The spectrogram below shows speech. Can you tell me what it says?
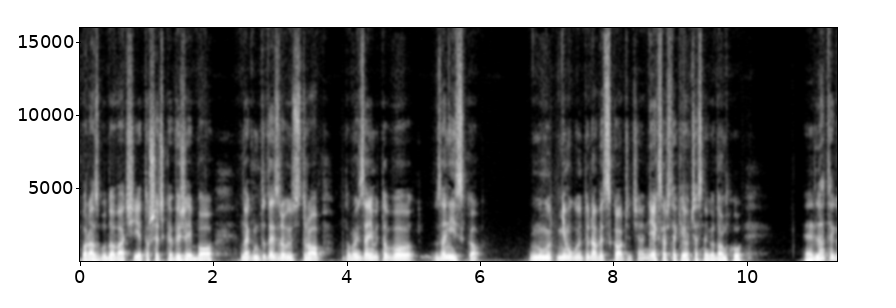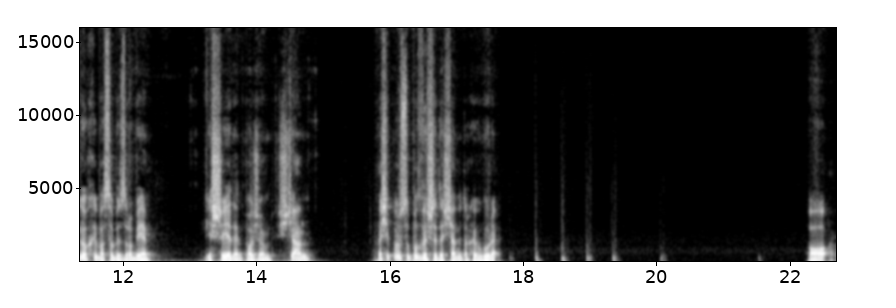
Pora zbudować je troszeczkę wyżej, bo no jakbym tutaj zrobił strop, to moim zdaniem by to było za nisko. Nie mógłbym, nie mógłbym tu nawet skoczyć, a nie chcę aż takiego ciasnego domku. E, Dlatego chyba sobie zrobię jeszcze jeden poziom ścian. A się po prostu podwyższę te ściany trochę w górę. O,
